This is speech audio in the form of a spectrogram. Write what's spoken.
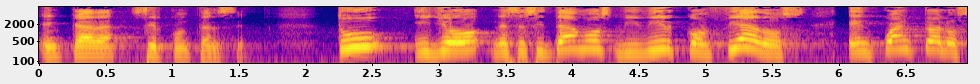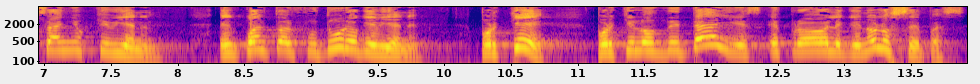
en cada circunstancia. Tú y yo necesitamos vivir confiados en cuanto a los años que vienen, en cuanto al futuro que viene. ¿Por qué? Porque los detalles es probable que no los sepas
